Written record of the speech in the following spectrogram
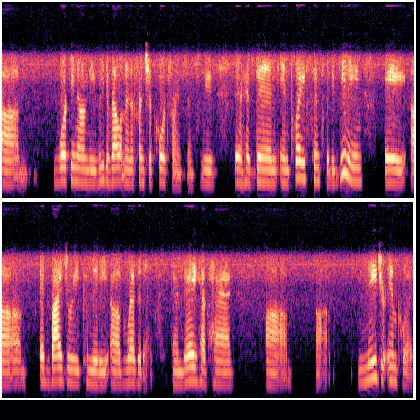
um, working on the redevelopment of Friendship Court, for instance. We there has been in place since the beginning a uh, advisory committee of residents, and they have had uh, uh, major input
